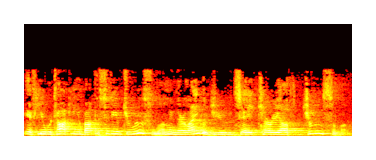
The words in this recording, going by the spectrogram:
if you were talking about the city of Jerusalem in their language, you would say carry off Jerusalem.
